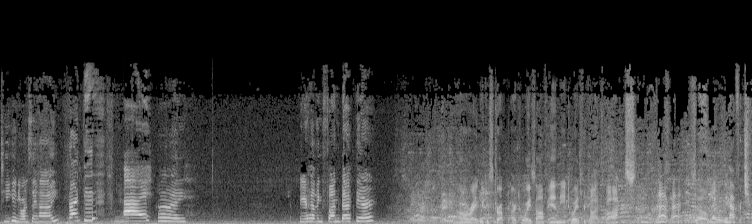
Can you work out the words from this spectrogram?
Tegan, you want to say hi? Hmm. Hi. Hi. Are you having fun back there? All right, we just dropped our toys off in the Toys for Tots box. All right. So, Let's see let- what we have for treats.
